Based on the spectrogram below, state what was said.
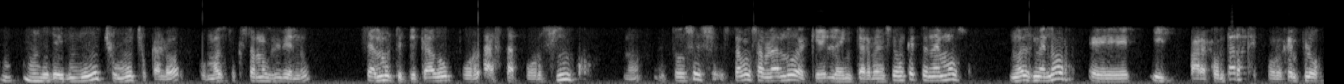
de mucho, mucho calor, como esto que estamos viviendo, se han multiplicado por hasta por cinco, ¿no? Entonces, estamos hablando de que la intervención que tenemos no es menor. Eh, y para contarte, por ejemplo,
